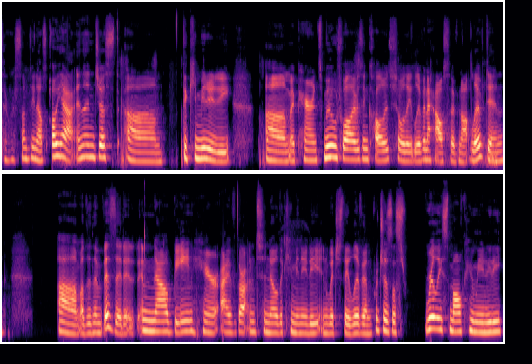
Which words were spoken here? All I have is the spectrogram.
there was something else. Oh yeah, and then just um, the community. Um, my parents moved while I was in college, so they live in a house I've not lived in, um, other than visited. And now being here, I've gotten to know the community in which they live in, which is a really small community,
